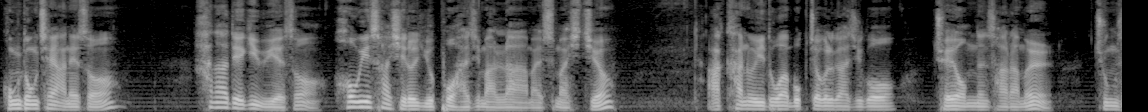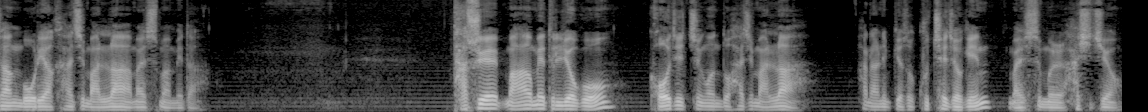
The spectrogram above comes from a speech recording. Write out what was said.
공동체 안에서 하나 되기 위해서 허위 사실을 유포하지 말라 말씀하시지요. 악한 의도와 목적을 가지고 죄 없는 사람을 중상모략하지 말라 말씀합니다. 다수의 마음에 들려고 거짓 증언도 하지 말라 하나님께서 구체적인 말씀을 하시지요.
